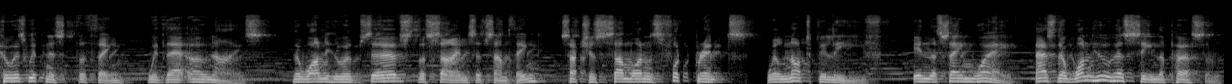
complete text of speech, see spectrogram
who has witnessed the thing with their own eyes. The one who observes the signs of something, such as someone's footprints, will not believe in the same way as the one who has seen the person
